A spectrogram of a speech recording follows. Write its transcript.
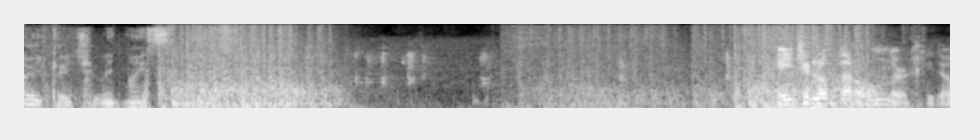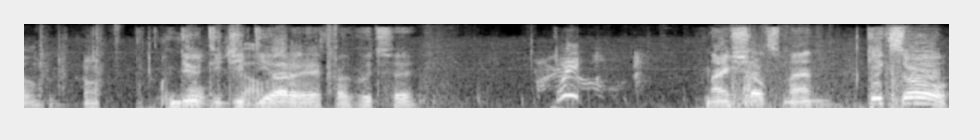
I got you in my Eentje loopt daaronder, Guido. Dude, die GTR heeft wel goed, hè. Nice shots, man. Kijk zo!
